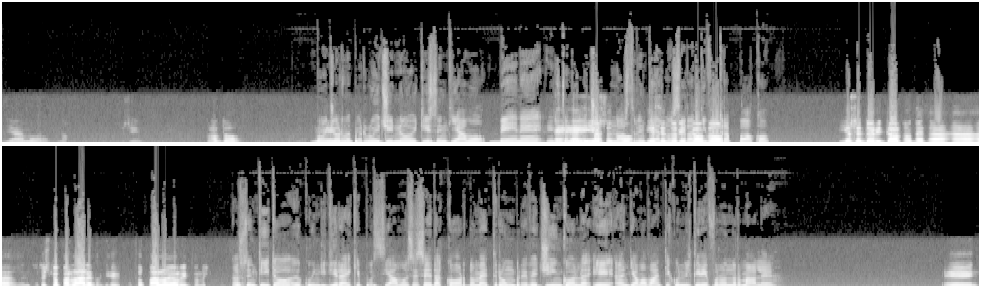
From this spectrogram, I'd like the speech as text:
vediamo no così pronto? Buongiorno Pierluigi, noi ti sentiamo bene, il eh, canale eh, chat sento, nostro interno sarà ritorno, attivo tra poco. Io sento il ritorno della... non riesco a parlare perché quando parlo è un ritorno in ho sentito, eh, quindi direi che possiamo, se sei d'accordo, mettere un breve jingle e andiamo avanti con il telefono normale. Eh,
